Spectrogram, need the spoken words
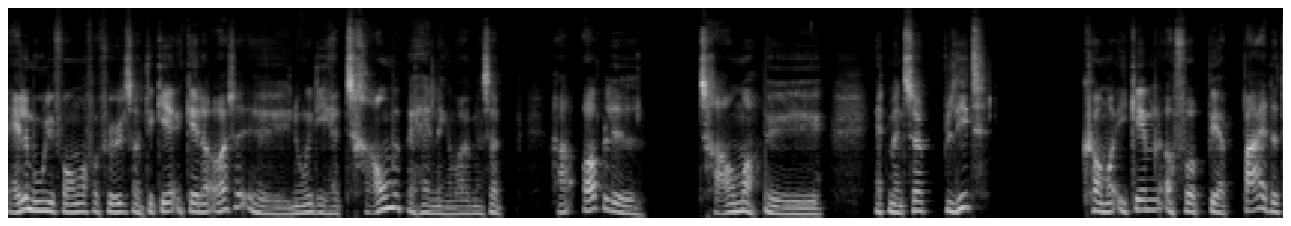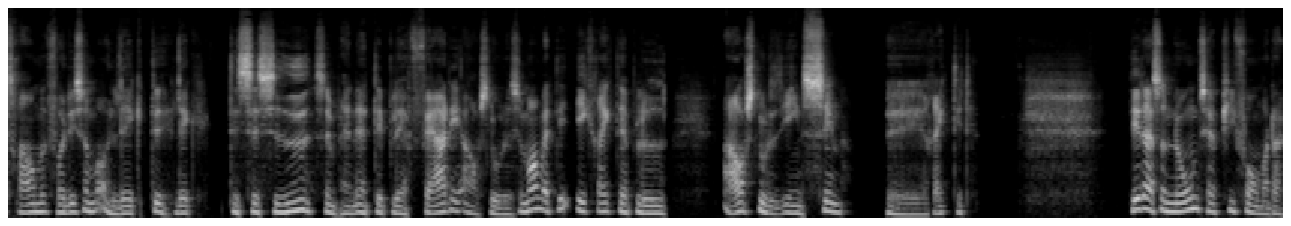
alle mulige former for følelser. Det gælder også øh, nogle af de her traumebehandlinger, hvor man så har oplevet traumer, øh, at man så blidt kommer igennem og får bearbejdet traume for ligesom at lægge det, lægge det til side, simpelthen at det bliver færdig afsluttet. Som om, at det ikke rigtig er blevet afsluttet i ens sind øh, rigtigt. Det er der altså nogle terapiformer, der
